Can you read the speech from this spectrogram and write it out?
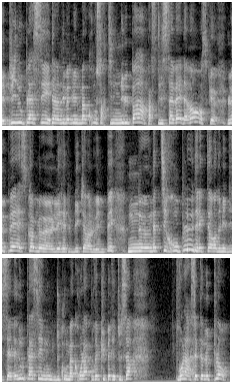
et puis nous placer un Emmanuel Macron sorti de nulle part, parce qu'il savait d'avance que le PS, comme euh, les Républicains, l'UMP, n'attireront plus d'électeurs en 2017, et nous le placer, nous, du coup, Macron là, pour récupérer tout ça. Voilà, c'était le plan.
